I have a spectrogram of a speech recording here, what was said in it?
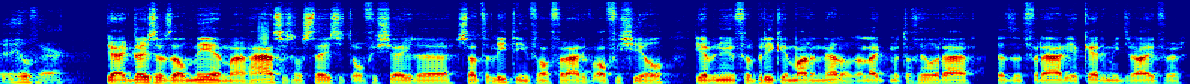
heel ver? Ja, ik lees dat wel meer, maar Haas is nog steeds het officiële satellietteam van Ferrari, of officieel. Die hebben nu een fabriek in Maranello. Dan lijkt het me toch heel raar dat een Ferrari Academy driver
